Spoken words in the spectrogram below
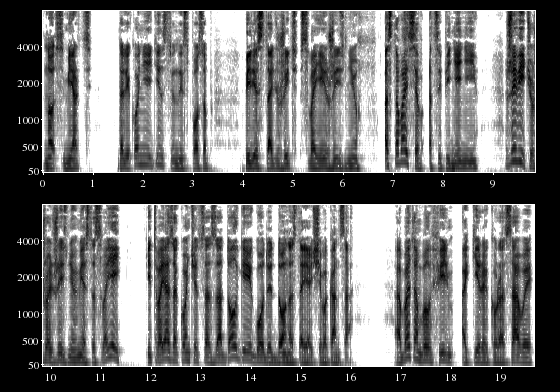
Но смерть далеко не единственный способ перестать жить своей жизнью. Оставайся в оцепенении, живи чужой жизнью вместо своей, и твоя закончится за долгие годы до настоящего конца. Об этом был фильм Акиры Курасавы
